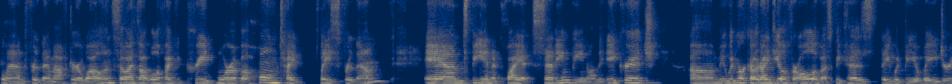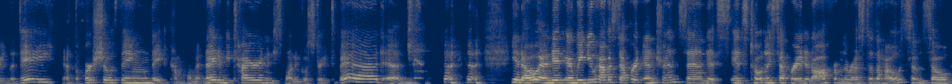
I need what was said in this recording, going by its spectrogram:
bland for them after a while. And so I thought, well, if I could create more of a home type place for them and be in a quiet setting, being on the acreage, um, it would work out ideal for all of us because they would be away during the day at the horse show thing. They'd come home at night and be tired and just want to go straight to bed. And you know, and it and we do have a separate entrance and it's it's totally separated off from the rest of the house. And so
